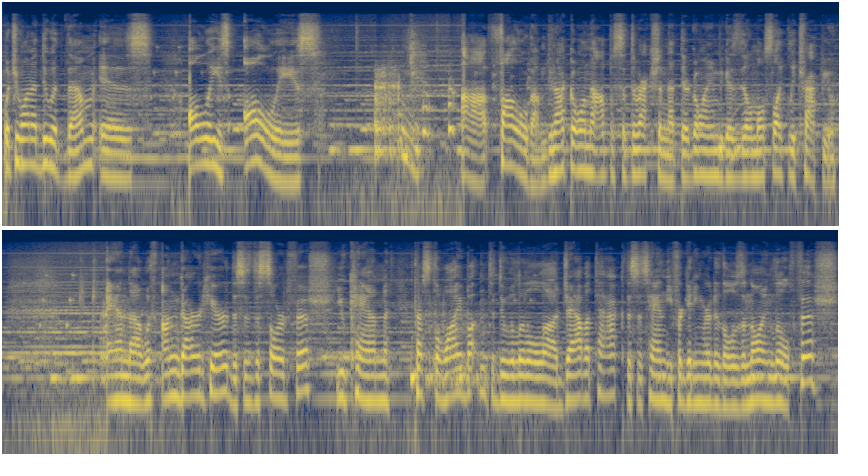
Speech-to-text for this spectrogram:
What you want to do with them is always, always uh, follow them. Do not go in the opposite direction that they're going because they'll most likely trap you. And uh, with Enguarde here, this is the Swordfish. You can press the Y button to do a little uh, jab attack. This is handy for getting rid of those annoying little fish.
